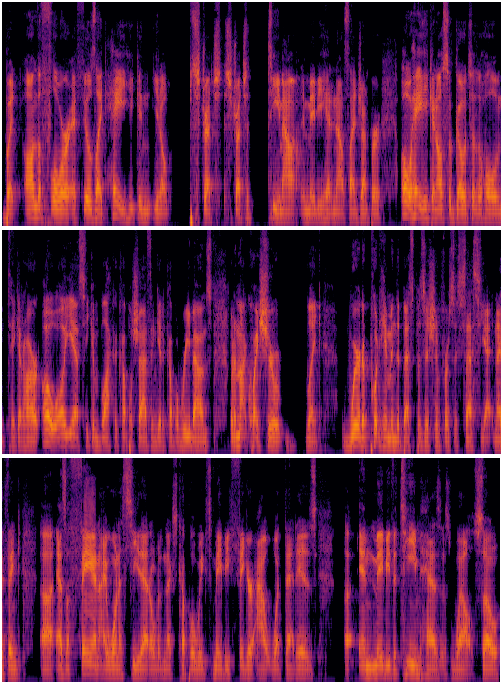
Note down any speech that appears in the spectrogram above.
but on the floor, it feels like, hey, he can, you know, stretch stretch a team out and maybe hit an outside jumper. Oh, hey, he can also go to the hole and take it hard. Oh, oh yes, he can block a couple shots and get a couple rebounds, but I'm not quite sure like where to put him in the best position for success yet. And I think uh, as a fan, I want to see that over the next couple of weeks, maybe figure out what that is uh, and maybe the team has as well. So,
